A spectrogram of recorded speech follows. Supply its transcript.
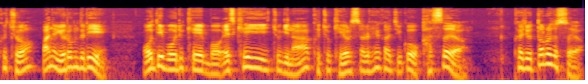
그렇죠? 만약 여러분들이 어디 뭐 이렇게 뭐 SK 쪽이나 그쪽 계열사를 해가지고 갔어요. 그래가지고 떨어졌어요.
